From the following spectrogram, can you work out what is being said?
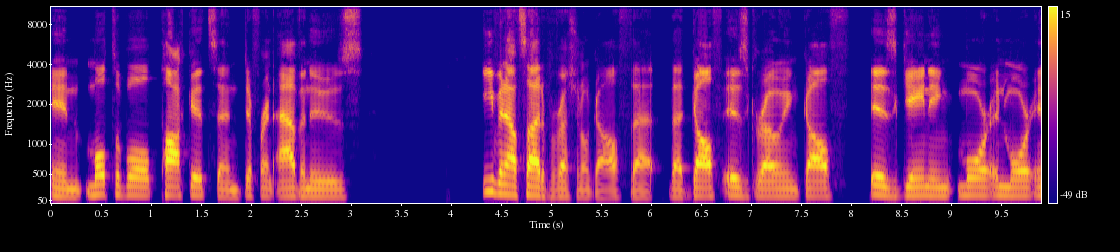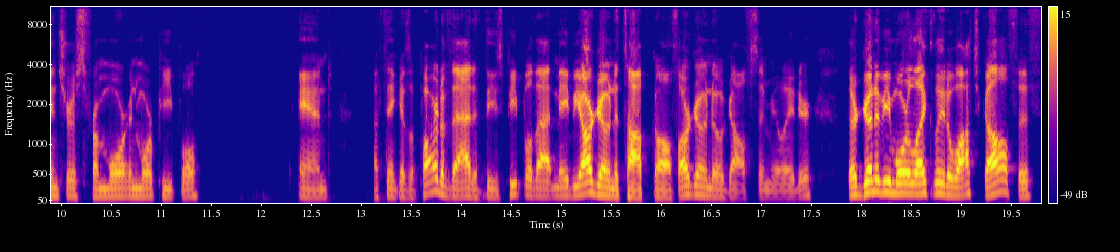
in multiple pockets and different avenues even outside of professional golf that that golf is growing golf is gaining more and more interest from more and more people. And i think as a part of that if these people that maybe are going to top golf are going to a golf simulator they're going to be more likely to watch golf if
